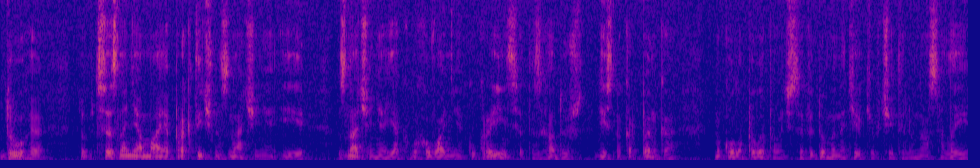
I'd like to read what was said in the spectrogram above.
Друге, тобто це знання має практичне значення і значення як виховання, як українця. Ти згадуєш дійсно Карпенка Микола Пилипович, це відомий не тільки вчитель у нас, але й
